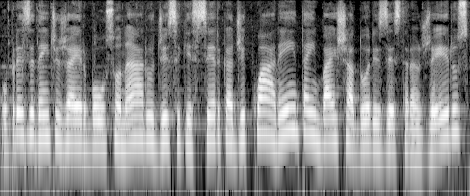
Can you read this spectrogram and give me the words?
O presidente Jair Bolsonaro disse que cerca de 40 embaixadores estrangeiros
